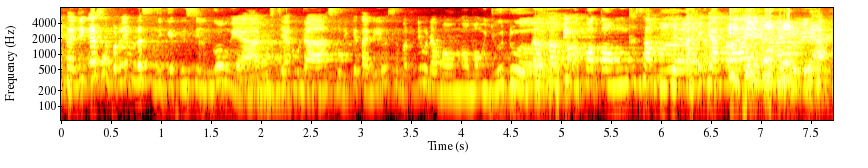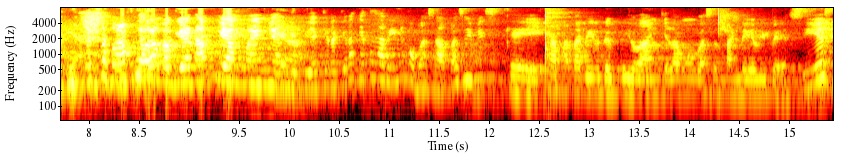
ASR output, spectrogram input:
tadi kan sebenarnya udah sedikit disinggung ya, Miss Jan udah sedikit tadi sebenarnya udah mau ngomong judul, tapi kepotong sama Iya. topik yang lain gitu ya. Iya. Nah, sekarang bagian aku yang nanya Iya. gitu ya, kira-kira kita hari ini mau bahas apa sih, Miss? Oke, karena tadi udah bilang kita mau bahas tentang daily basis.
